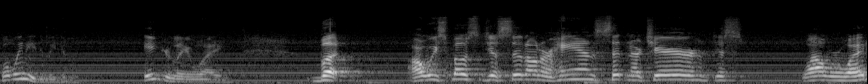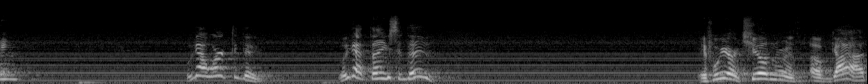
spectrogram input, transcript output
what we need to be doing. Eagerly awaiting. But are we supposed to just sit on our hands, sit in our chair just while we're waiting? We got work to do. We got things to do. If we are children of God,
